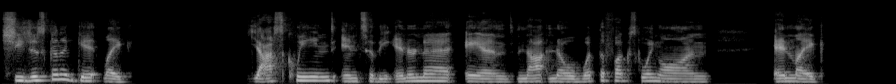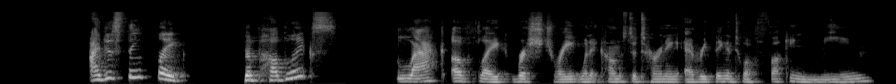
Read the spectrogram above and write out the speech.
she's just gonna get like yas queened into the internet and not know what the fuck's going on and like I just think like the public's lack of like restraint when it comes to turning everything into a fucking meme.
